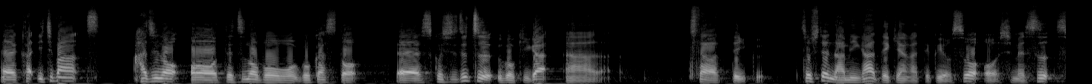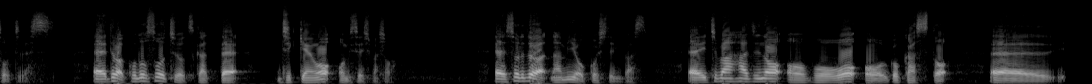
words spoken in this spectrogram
えーか一番端の鉄の棒を動かすと、えー少しずつ動きがあー伝わっていく。そして波が出来上がっていく様子を示す装置です、えーではこの装置を使って実験をお見せしましょう、えーそれでは波を起こしてみます、えー一番端の棒を動かすと、えー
